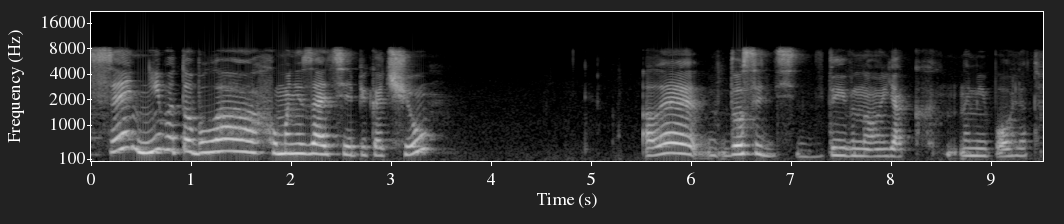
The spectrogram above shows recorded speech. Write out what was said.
Це нібито була хуманізація Пікачу, але досить дивно, як на мій погляд.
